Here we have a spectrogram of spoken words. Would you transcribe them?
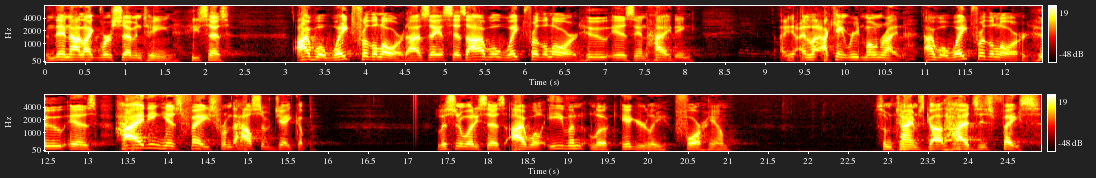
And then I like verse 17. He says, I will wait for the Lord. Isaiah says, I will wait for the Lord who is in hiding. I, I, I can't read my own writing. I will wait for the Lord who is hiding his face from the house of Jacob. Listen to what he says I will even look eagerly for him. Sometimes God hides his face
